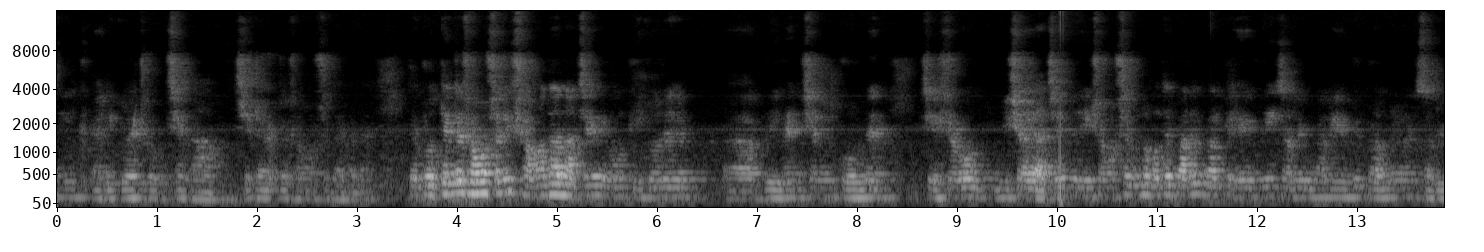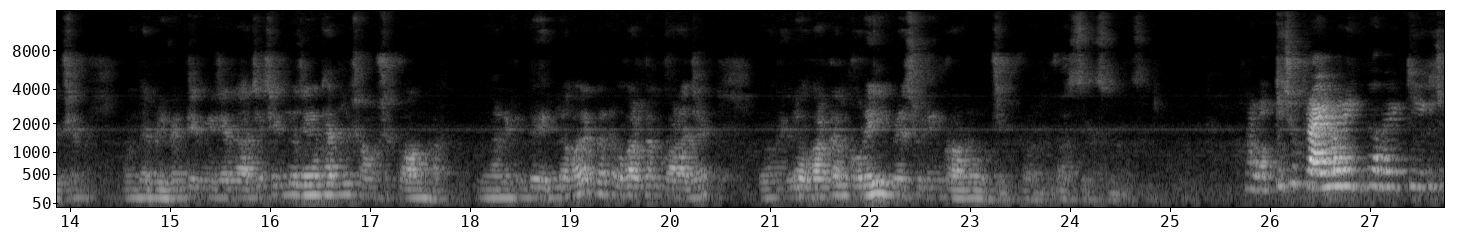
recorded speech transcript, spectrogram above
মিল্ক অ্যাডিকুয়েট হচ্ছে না, সেটা একটা সমস্যা দেখা দেয়। তো প্রত্যেকটা সমস্যারই সমাধান আছে এবং কি করে প্রিভেনশন করবেন সেসব বিষয় আছে। তো এই সমস্যাগুলো হতে পারে বাট এভরি মানে এভরি প্রবলেমের সলিউশন আমাদের প্রিভেন্টিভ মেজার আছে। সেগুলো জেনে থাকলে সমস্যা কম হয়। মানে কিন্তু এগুলো হয় বাট ওভারকাম করা যায়। এবং এগুলো ওভারকাম করেই ব্রেস্ট ফিডিং করানো উচিত ফার্স্ট সিক্স মান্থস মানে কিছু প্রাইমারি ভাবে কি কিছু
